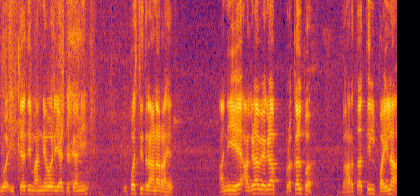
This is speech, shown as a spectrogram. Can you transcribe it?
व इत्यादी मान्यवर या ठिकाणी उपस्थित राहणार आहेत. आणि हे आगळा वेगळा प्रकल्प भारतातील पहिला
